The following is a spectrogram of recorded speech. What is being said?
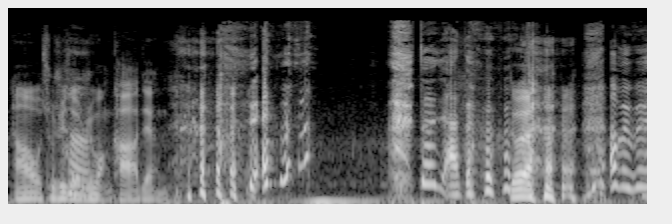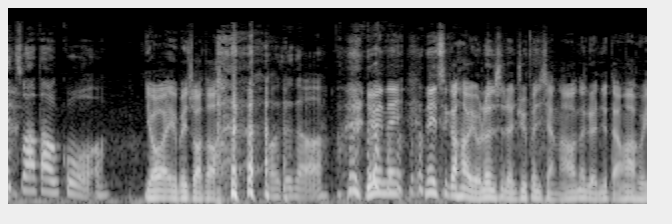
然后我出去之后去网咖这样。真的假的？对啊，啊没被抓到过。有啊，有被抓到。哦，真的哦。因为那那次刚好有认识的人去分享，然后那个人就打电话回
